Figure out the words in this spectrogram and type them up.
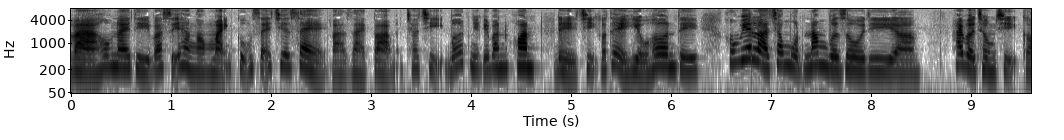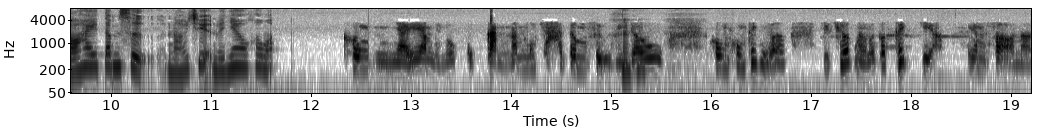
Và hôm nay thì bác sĩ Hàng Ngọc Mạnh cũng sẽ chia sẻ và giải tỏa cho chị bớt những cái băn khoăn để chị có thể hiểu hơn. Thì không biết là trong một năm vừa rồi thì uh, hai vợ chồng chị có hay tâm sự nói chuyện với nhau không ạ? Không, nhà em thì nó cục cằn lắm, nó chả tâm sự gì đâu, không không thích nữa. Chứ trước là nó rất thích chị ạ. Em sợ là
